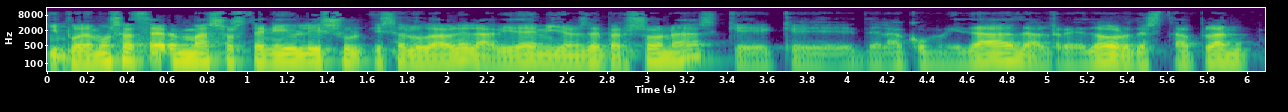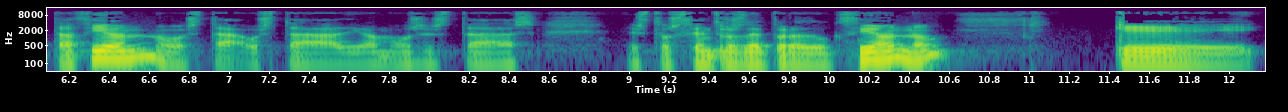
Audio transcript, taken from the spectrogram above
Y podemos hacer más sostenible y, saludable la vida de millones de personas que, que de la comunidad de alrededor de esta plantación o esta, o esta, digamos, estas, estos centros de producción, ¿no? Que,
